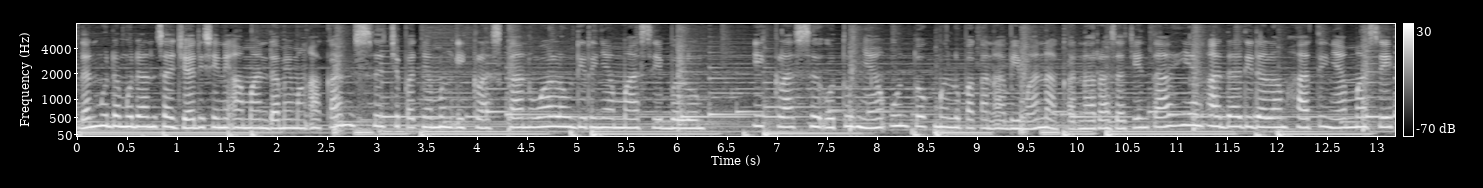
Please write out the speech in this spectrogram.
Dan mudah-mudahan saja di sini Amanda memang akan secepatnya mengikhlaskan walau dirinya masih belum ikhlas seutuhnya untuk melupakan Abimana karena rasa cinta yang ada di dalam hatinya masih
